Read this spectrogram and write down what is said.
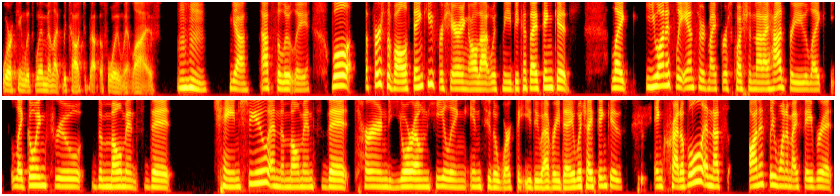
working with women like we talked about before we went live. Mhm. Yeah, absolutely. Well, first of all, thank you for sharing all that with me because I think it's like you honestly answered my first question that I had for you like like going through the moments that changed you and the moments that turned your own healing into the work that you do every day which I think is incredible. And that's honestly one of my favorite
